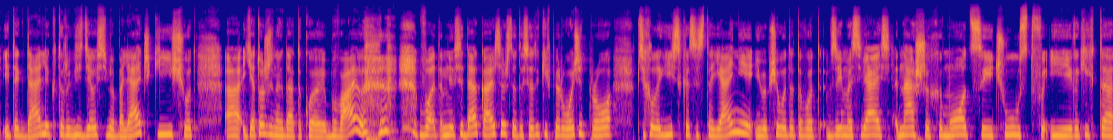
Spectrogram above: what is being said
и так далее, которые везде у себя болячки ищут, а, я тоже иногда такое бываю, вот, мне всегда кажется, что это все таки в первую очередь про психологическое состояние и вообще вот эта вот взаимосвязь наших эмоций, чувств и каких-то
